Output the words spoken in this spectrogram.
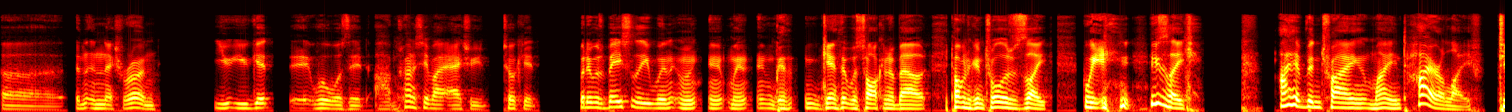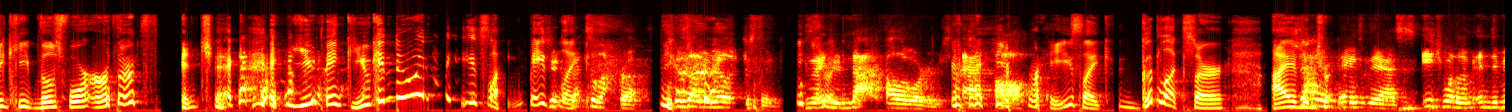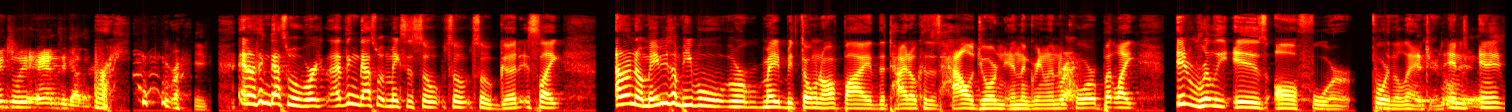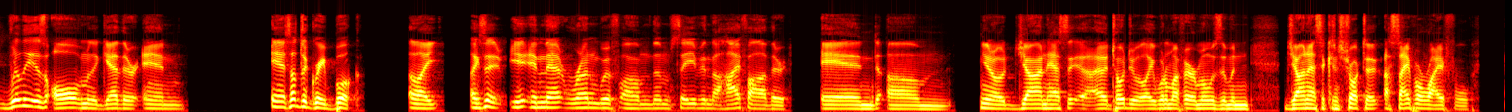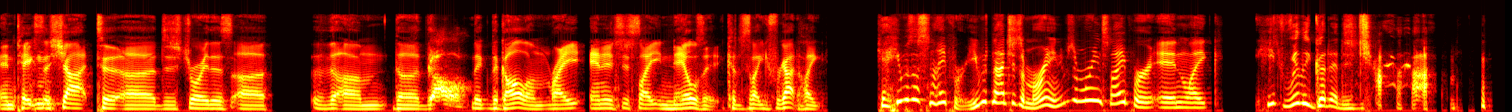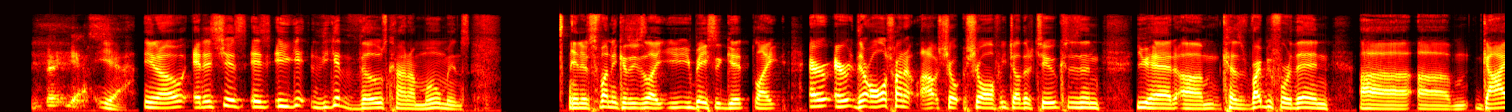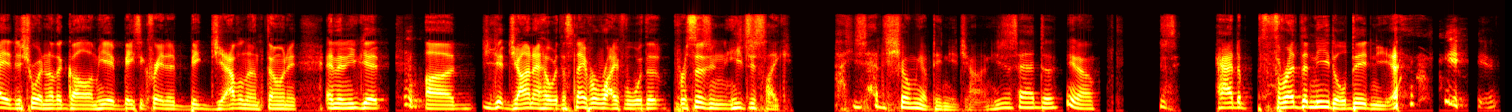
uh in, in the next run, you you get what was it? I'm trying to see if I actually took it. But it was basically when when when Ganthet was talking about talking to controllers like, wait, he's like, I have been trying my entire life to keep those four Earthers in check, and you think you can do it? He's like, basically, like, That's a lot, bro. It's not real interesting. 'Cause They do not follow orders at all. right? He's like, good luck, sir. I have been trying. pains in the asses, each one of them individually and together. Right, right. And I think that's what works. I think that's what makes it so so so good. It's like I don't know. Maybe some people were maybe thrown off by the title because it's Hal Jordan in the Green Lantern Right. Corps, but like it really is all for for the Lantern, and and it really is all of them together. And and it's such a great book. Like like I said, in that run with um them saving the High Father and um you know John has to. I told you like one of my favorite moments is when John has to construct a, a sniper rifle and takes the Mhm. shot to uh to destroy this uh the um the the, golem. the, the golem right and it's just like nails it because it's like you forgot like yeah he was a sniper he was not just a marine he was a marine sniper and like he's really good at his job Yes. yeah, you know, and it's just it's, you get you get those kind of moments, and it's funny because he's like you, you basically get like er, er, they're all trying to out show, show off each other too. Because then you had um because right before then, uh um guy had destroyed another golem. He had basically created a big javelin and thrown it, and then you get uh you get John out here with a sniper rifle with a precision. He's just like, "Ah, you just had to show me up, didn't you, John? You just had to, you know, just had to thread the needle, didn't you? and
